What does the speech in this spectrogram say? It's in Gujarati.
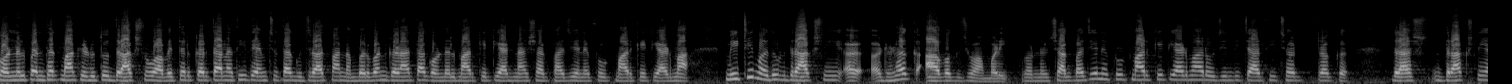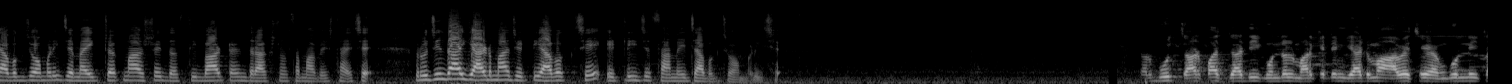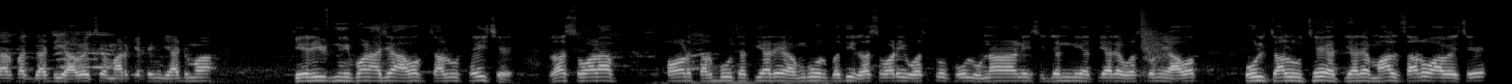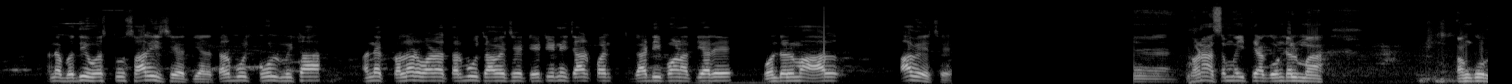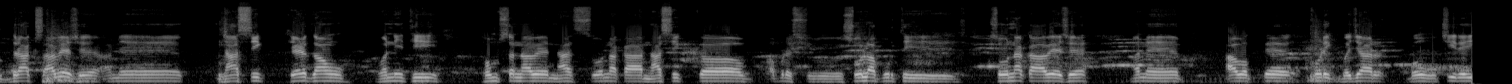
ગોંડલ પંથકમાં ખેડૂતો દ્રાક્ષનું વાવેતર કરતા નથી. તેમ છતાં ગુજરાતમાં નંબર વન ગણાતા ગોંડલ માર્કેટ યાર્ડના શાકભાજી અને ફ્રૂટ માર્કેટ યાર્ડમાં મીઠી મધુર દ્રાક્ષની અઢળક આવક જોવા મળી. ગોંડલ શાકભાજી અને ફ્રૂટ માર્કેટ યાર્ડમાં રોજિંદી ચારથી છ ટ્રક દ્રાક્ષ- દ્રાક્ષની આવક જોવા મળી, જેમાં એક ટ્રકમાં આશરે દસથી બાર ટન દ્રાક્ષનો સમાવેશ થાય છે. રોજિંદા યાર્ડમાં જેટલી આવક છે, એટલી જ સામે જ આવક જોવા મળી છે. તરબૂચ ચાર પાંચ ગાડી ગોંડલ માર્કેટિંગ યાર્ડમાં આવે છે, અંગૂરની ચાર પાંચ ગાડી આવે છે માર્કેટિંગ યાર્ડમાં. કેરીની પણ આજે આવક ચાલુ થઈ છે. રસવાળા ફળ, તરબૂચ અત્યારે અંગૂર બધી રસવાળી વસ્તુ, ફૂલ ઉનાળાની સિઝનની અત્યારે વસ્તુની આવક ફૂલ ચાલુ છે, અત્યારે માલ સારો આવે છે અને બધી વસ્તુ સારી છે અત્યારે. તરબૂચ, ફૂલ, મીઠા અને કલરવાળા તરબૂચ આવે છે. ટેટીની ચાર પાંચ ગાડી પણ અત્યારે ગોંડલમાં હાલ આવે છે. ઘણા સમયથી આ ગોંડલમાં અંગુર દ્રાક્ષ આવે છે અને નાસિક ખેડગાંવ વનીથી થોમ્સન આવે, ના, સોનાકા, નાસિક આપણે સોલાપુરથી સોનાકા આવે છે અને આ વખતે થોડીક બજાર બહુ ઊંચી રહી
